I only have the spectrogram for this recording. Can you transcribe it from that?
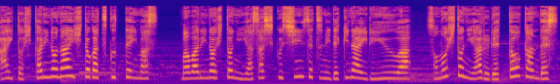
愛と光のない人が作っています。周りの人に優しく親切にできない理由はその人にある劣等感です。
